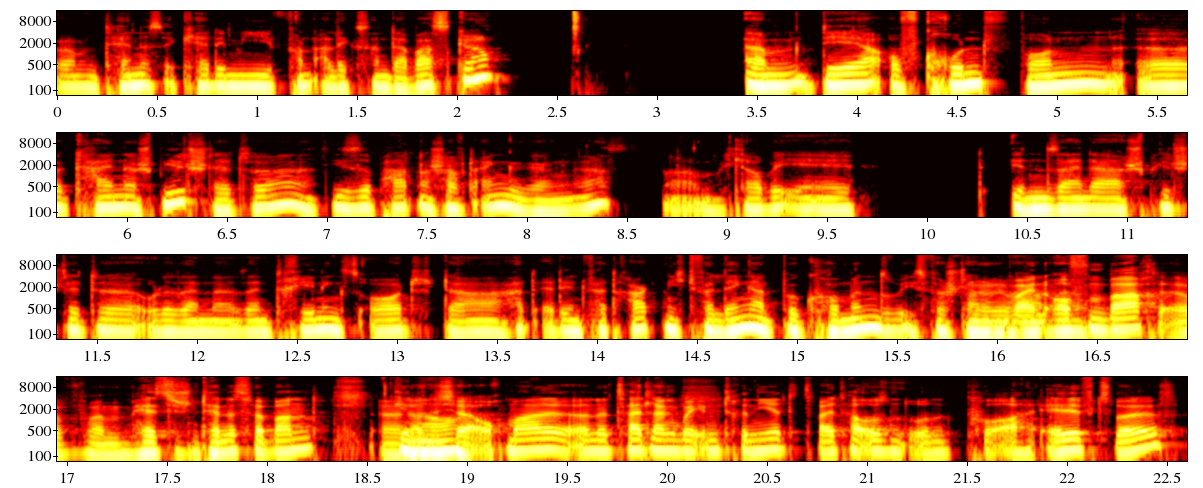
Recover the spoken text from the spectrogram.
ähm, Tennis Academy von Alexander Waske, ähm, der aufgrund von äh, keine Spielstätte diese Partnerschaft eingegangen ist. Ähm, ich glaube, in seiner Spielstätte oder seine, sein Trainingsort, da hat er den Vertrag nicht verlängert bekommen, so wie ich es verstanden habe. Er war in Offenbach äh, beim Hessischen Tennisverband. Äh, genau. Da hatte ich ja auch mal eine Zeit lang bei ihm trainiert, 2011, 12.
